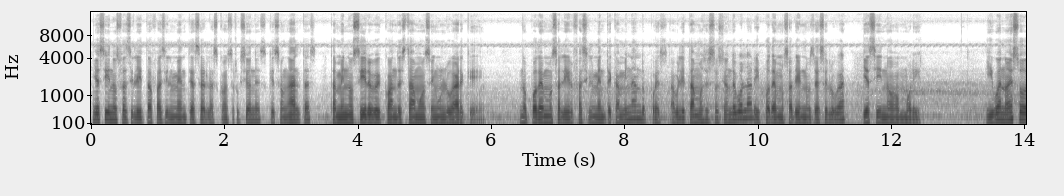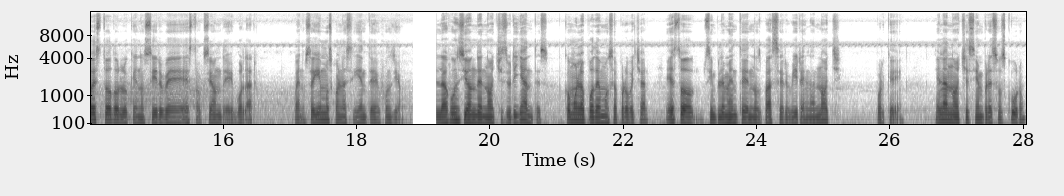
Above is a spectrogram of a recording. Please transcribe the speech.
y así nos facilita fácilmente hacer las construcciones que son altas. También nos sirve cuando estamos en un lugar que no podemos salir fácilmente caminando, pues habilitamos esta opción de volar y podemos salirnos de ese lugar y así no morir. Y bueno, eso es todo lo que nos sirve esta opción de volar. Bueno, seguimos con la siguiente función. La función de noches brillantes. ¿Cómo la podemos aprovechar? Esto simplemente nos va a servir en la noche, porque en la noche siempre es oscuro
